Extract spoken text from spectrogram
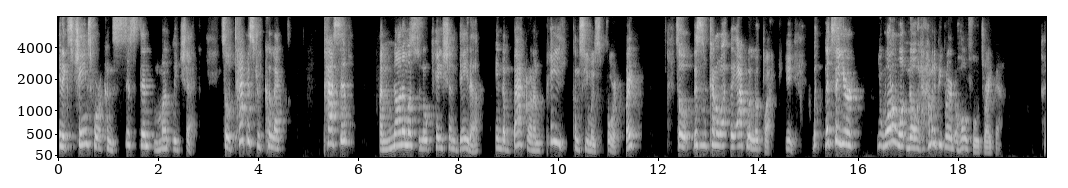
in exchange for a consistent monthly check. So Tapestry collect passive, anonymous location data in the background and pay consumers for it, right? So this is kind of what the app will look like. But let's say you're, you want to know how many people are in the Whole Foods right now.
